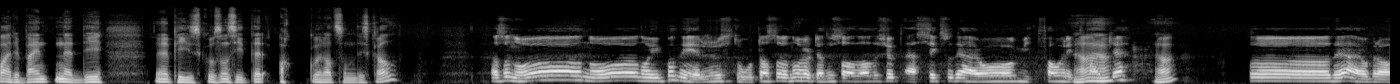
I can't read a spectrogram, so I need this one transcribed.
barbeint nedi eh, piggsko som sitter akkurat som de skal. Altså nå, nå, nå, imponerer du stort. altså Nå hørte jeg du sa du hadde kjøpt Assix, og det er jo mitt favorittmerke. Ja, ja. ja. Så det er jo bra.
